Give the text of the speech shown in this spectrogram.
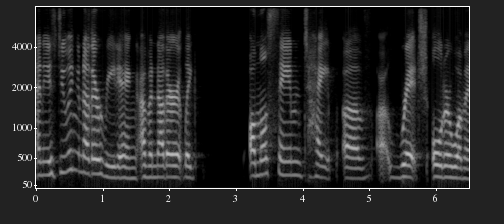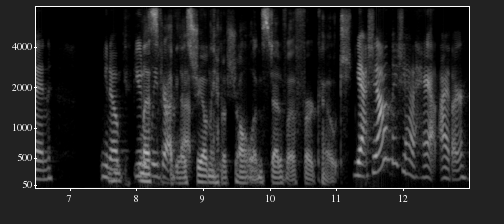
and he's doing another reading of another, like, almost same type of uh, rich older woman, you know, beautifully Mm-hmm. Less dressed fabulous. up. She only had a shawl instead of a fur coat. Yeah, she. I don't think she had a hat either.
